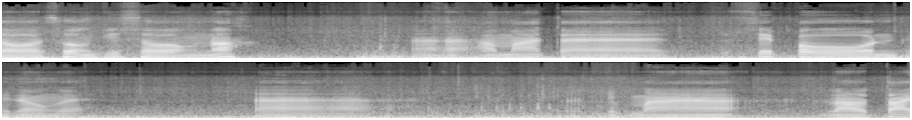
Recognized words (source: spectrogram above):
ต่อช่วงที่สองเนาะอ่าเอามาแต่เซโปนพี่น้องเอ้ยอ่ามาลาวใต้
